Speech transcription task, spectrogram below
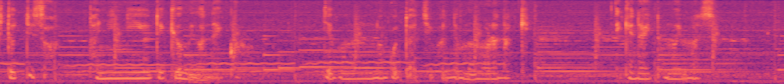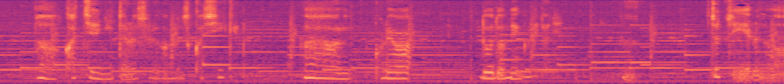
人ってさ他人に言うて興味がないから自分のことは自分で守らなきゃいけないと思います。まあ渦中にいたらそれが難しいけど。まあこれは堂々巡りだね。うん。一つ言えるのは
